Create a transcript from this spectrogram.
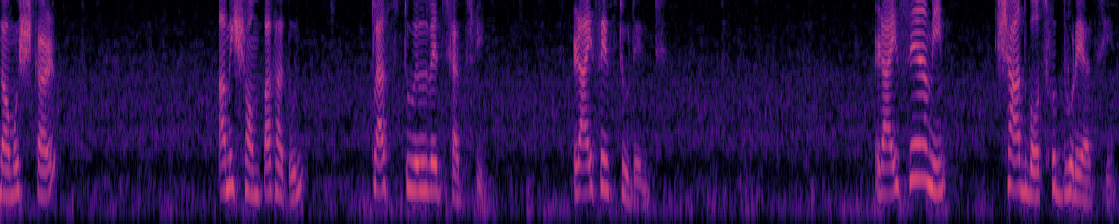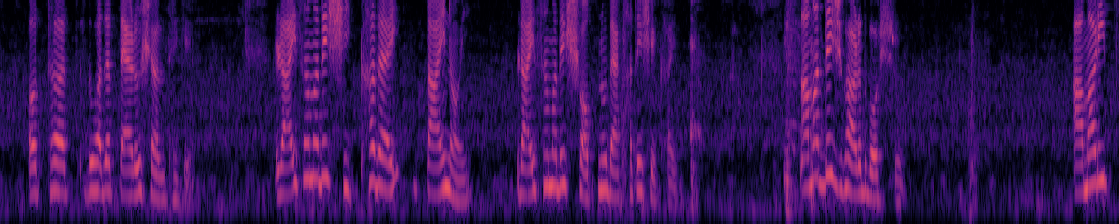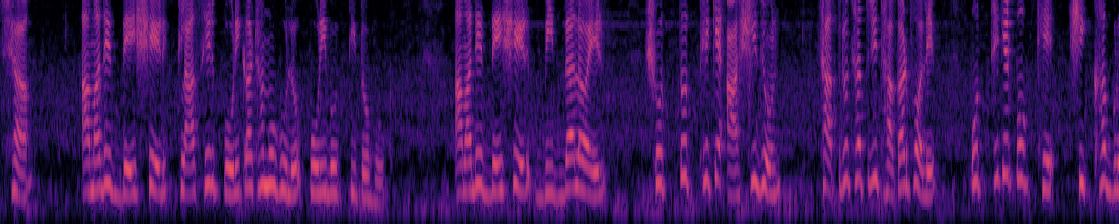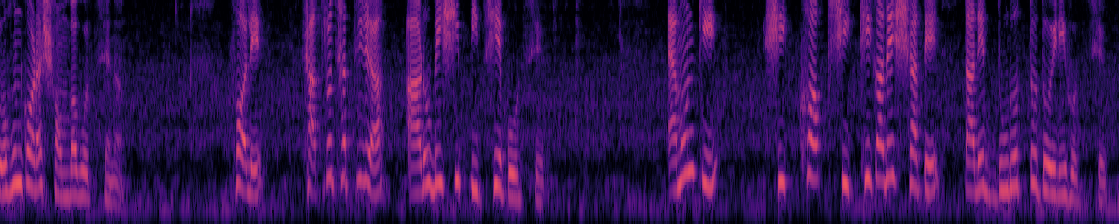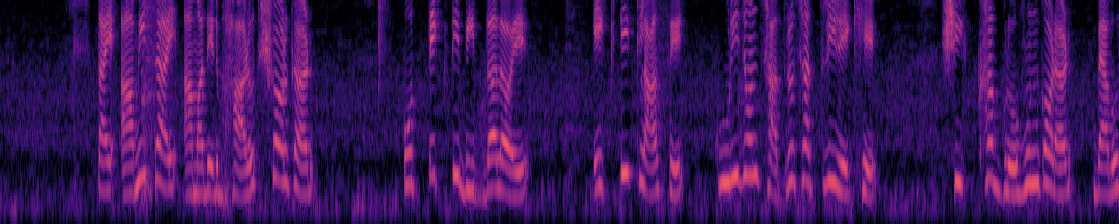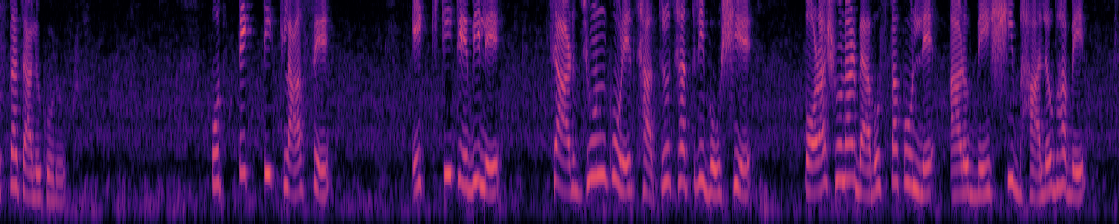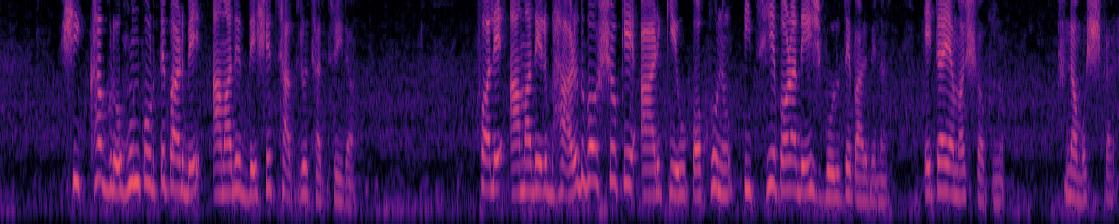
নমস্কার। আমি শম্পা খাতুন, ক্লাস টুয়েলভের ছাত্রী রাইসের স্টুডেন্ট। রাইসে আমি সাত বছর ধরে আছি, অর্থাৎ দু হাজার তেরো সাল থেকে। রাইস আমাদের শিক্ষা দেয় তাই নয়, রাইস আমাদের স্বপ্ন দেখাতে শেখায়। আমার দেশ ভারতবর্ষ। আমার ইচ্ছা আমাদের দেশের ক্লাসের পরিকাঠামোগুলো পরিবর্তিত হোক। আমাদের দেশের বিদ্যালয়ের সত্তর থেকে আশি জন ছাত্রছাত্রী থাকার ফলে প্রত্যেকের পক্ষে শিক্ষা গ্রহণ করা সম্ভব হচ্ছে না। ফলে ছাত্রছাত্রীরা আরও বেশি পিছিয়ে পড়ছে। এমনকি শিক্ষক শিক্ষিকাদের সাথে তাদের দূরত্ব তৈরি হচ্ছে। তাই আমি চাই আমাদের ভারত সরকার প্রত্যেকটি বিদ্যালয়ে একটি ক্লাসে কুড়ি জন ছাত্রছাত্রী রেখে শিক্ষা গ্রহণ করার ব্যবস্থা চালু করুক। প্রত্যেকটি ক্লাসে একটি টেবিলে চারজন করে ছাত্রছাত্রী বসিয়ে পড়াশোনার ব্যবস্থা করলে আরও বেশি ভালোভাবে শিক্ষা গ্রহণ করতে পারবে আমাদের দেশের ছাত্রছাত্রীরা। ফলে আমাদের ভারতবর্ষকে আর কেউ কখনো পিছিয়ে পড়া দেশ বলতে পারবে না। এটাই আমার স্বপ্ন। নমস্কার।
